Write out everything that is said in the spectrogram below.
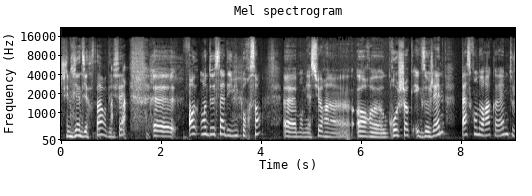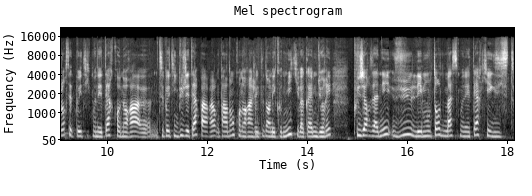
J'aime bien dire ça, en effet. Euh, en, en, deçà des 8%, euh, bon, bien sûr, un, hors euh, gros choc exogène, parce qu'on aura quand même toujours cette politique monétaire qu'on aura, euh, cette politique budgétaire, pardon, qu'on aura injectée dans l'économie, qui va quand même durer plusieurs années, vu les montants de masse monétaire qui existent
